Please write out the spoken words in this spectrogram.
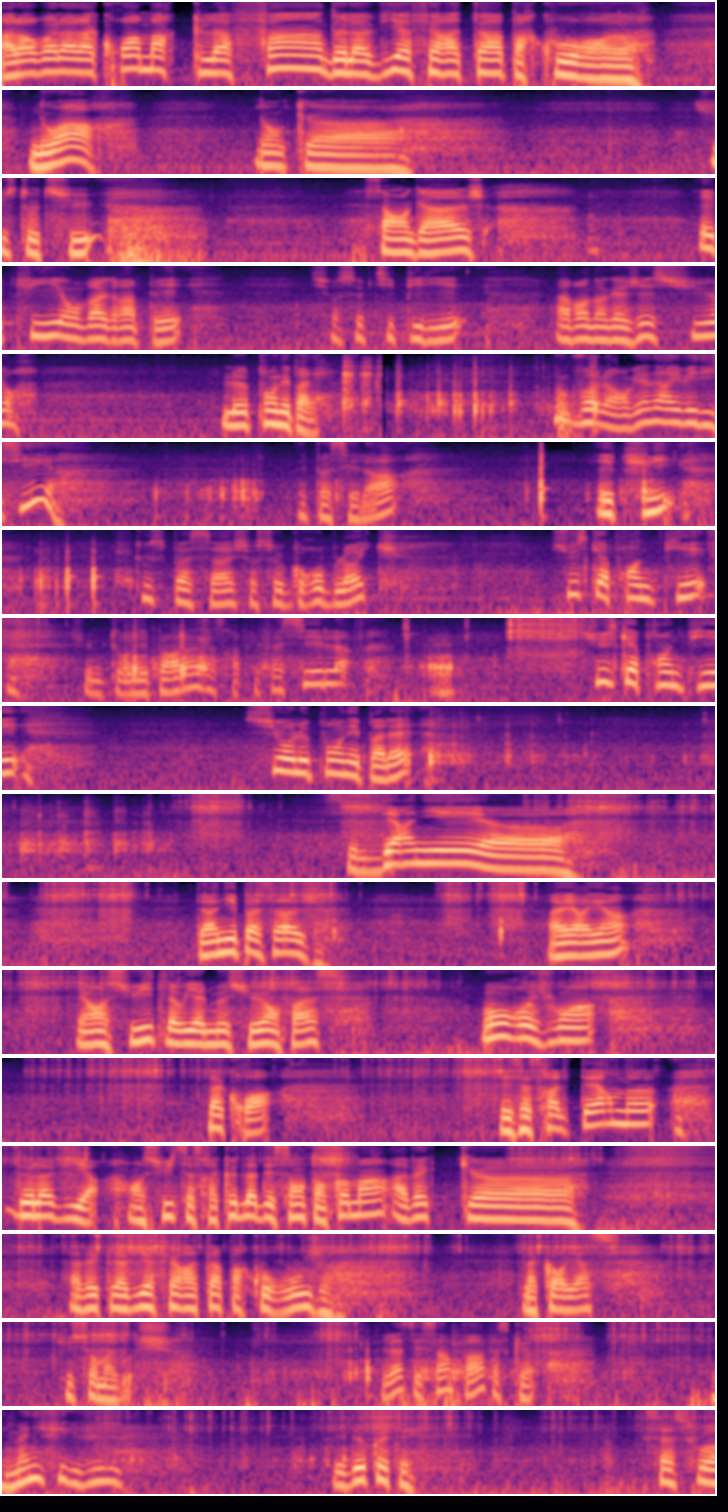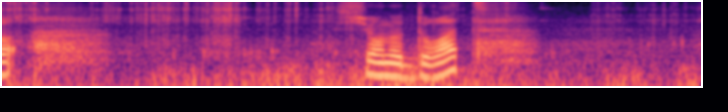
Alors voilà, la croix marque la fin de la Via Ferrata, parcours euh, noir. Donc, euh, juste au-dessus, ça engage. Et puis, on va grimper sur ce petit pilier avant d'engager sur le pont népalais. Donc voilà, on vient d'arriver d'ici. On est passé là. Et puis, tout ce passage sur ce gros bloc jusqu'à prendre pied je vais me tourner par là, ça sera plus facile. Jusqu'à prendre pied sur le pont népalais. C'est le dernier, euh, dernier passage aérien. Et ensuite, là où il y a le monsieur en face, on rejoint la croix et ça sera le terme de la via. Ensuite, ça sera que de la descente en commun avec, euh, avec la via ferrata parcours rouge, la coriace, juste sur ma gauche. Et là, c'est sympa parce que une magnifique vue des deux côtés. Que ça soit sur notre droite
